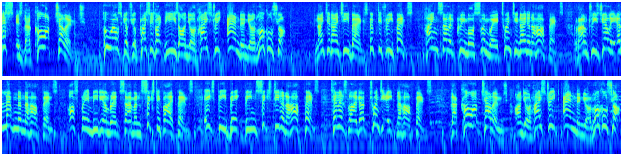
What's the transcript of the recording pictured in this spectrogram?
This is the Co-op Challenge. Who else gives you prices like these on your high street and in your local shop? 99 tea bags, 53 pence. Heinz salad cream or slimway, 29 and a half pence. Rowntree's jelly, 11 and a half pence. Osprey medium red salmon, 65 pence. HP baked beans, 16 and a half pence. Tennent's lager, 28 and a half pence. The Co-op Challenge on your high street and in your local shop.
